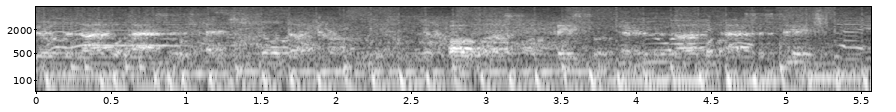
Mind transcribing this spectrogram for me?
realdeniableassets at gmail.com and follow us on Facebook at the Deniable Assets page.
